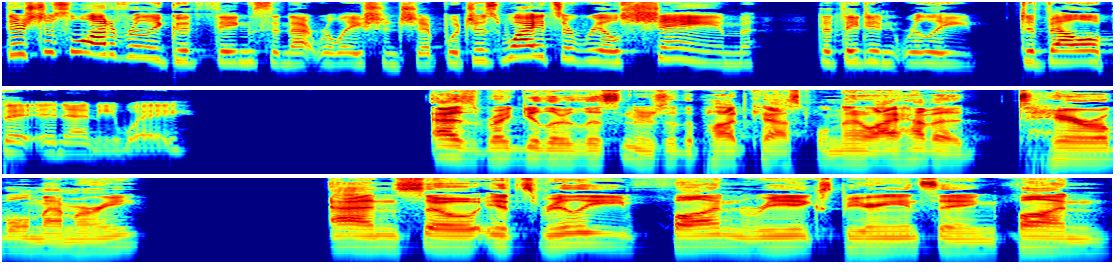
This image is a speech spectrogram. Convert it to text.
there's just a lot of really good things in that relationship, which is why it's a real shame that they didn't really develop it in any way. As regular listeners of the podcast will know, I have a terrible memory. And so it's really fun re experiencing, fun,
